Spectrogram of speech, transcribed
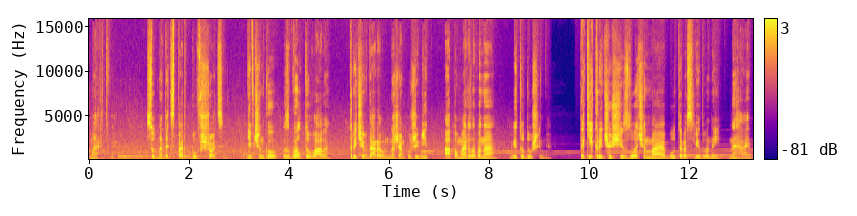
мертвою. Судмедексперт був в шоці. Дівчинку зґвалтували, тричі вдарили ножем у живіт, а померла вона від удушення. Такий кричущий злочин має бути розслідуваний негайно.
